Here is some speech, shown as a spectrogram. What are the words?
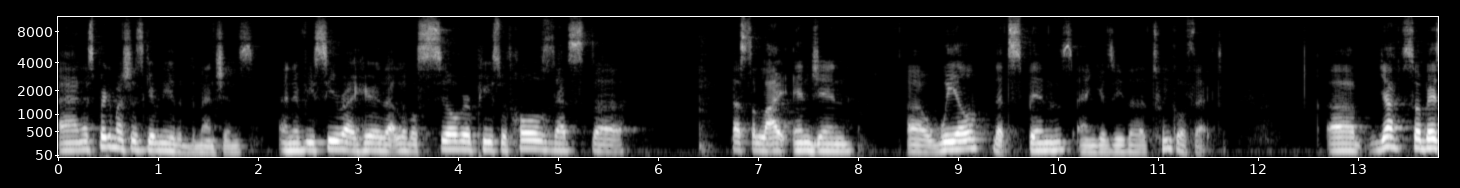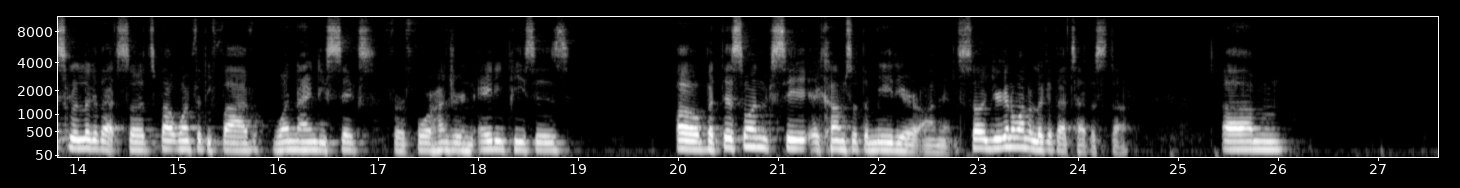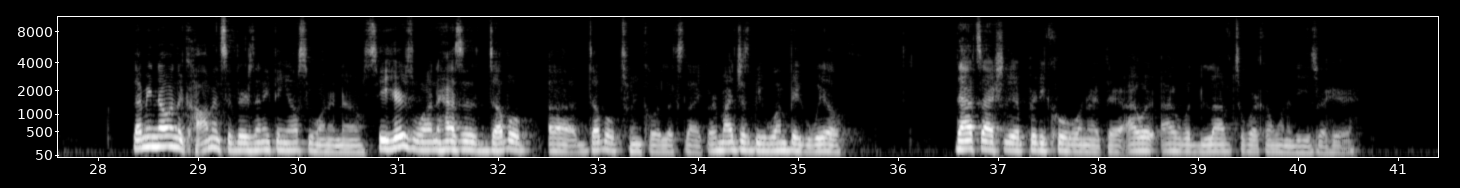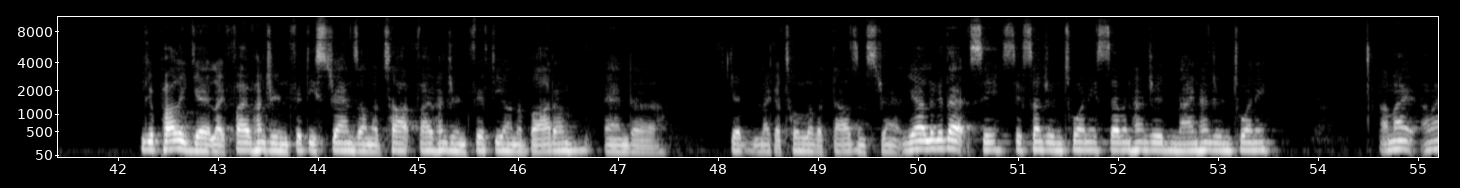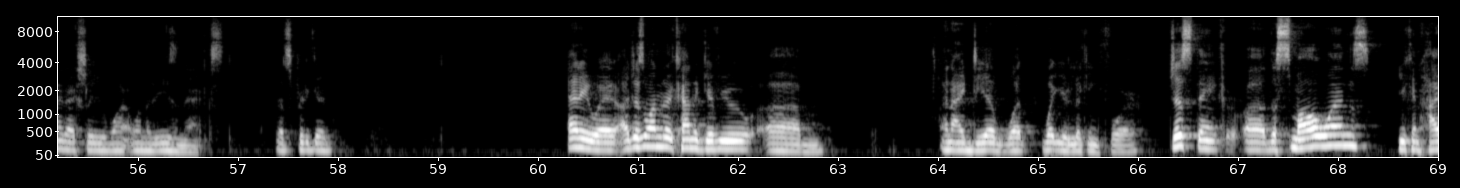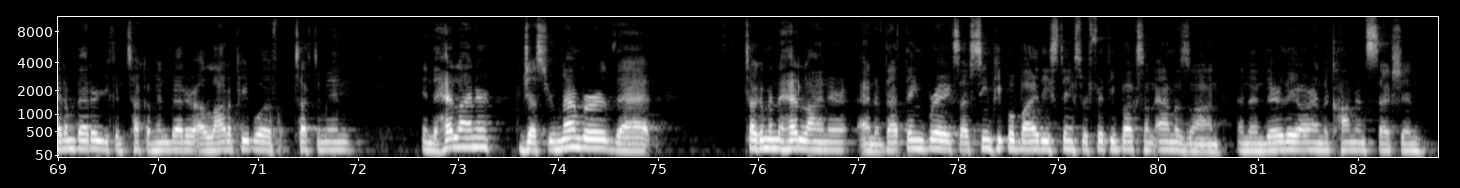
And it's pretty much just giving you the dimensions. And if you see right here, that little silver piece with holes, that's the that's the light engine uh, wheel that spins and gives you the twinkle effect. Uh, yeah, so basically look at that. So it's about 155, 196 for 480 pieces. Oh, but this one, see, it comes with a meteor on it. So you're going to want to look at that type of stuff. Um, let me know in the comments if there's anything else you want to know. See, here's one. It has a double uh, double twinkle, it looks like. Or it might just be one big wheel. That's actually a pretty cool one right there. I would I would love to work on one of these right here you could probably get like 550 strands on the top, 550 on the bottom, and uh, get like a total of a thousand strands. Yeah, look at that. See, 620, 700, 920. I might, I might actually want one of these next. That's pretty good. Anyway, I just wanted to kind of give you um, an idea of what what you're looking for. Just think, uh, the small ones you can hide them better, you can tuck them in better. A lot of people have tucked them in in the headliner, just remember that tuck them in the headliner and if that thing breaks, I've seen people buy these things for 50 bucks on Amazon and then there they are in the comments section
